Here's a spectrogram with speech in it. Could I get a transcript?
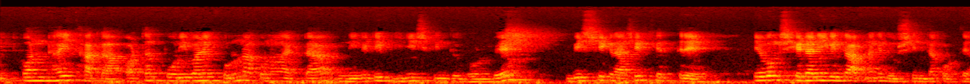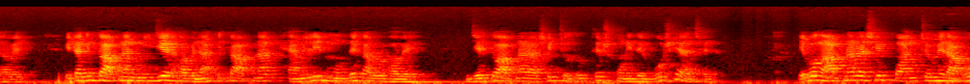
উৎকণ্ঠায় থাকা, অর্থাৎ পরিবারে কোনো না কোনো একটা নেগেটিভ জিনিস কিন্তু ঘটবে বৃশ্চিক রাশির ক্ষেত্রে এবং সেটা নিয়ে কিন্তু আপনাকে দুশ্চিন্তা করতে হবে। এটা কিন্তু আপনার নিজের হবে না, কিন্তু আপনার ফ্যামিলির মধ্যে কারোর হবে, যেহেতু আপনার রাশির চতুর্থে শনিদেব বসে আছেন। এবং আপনার রাশির পঞ্চমে রাহু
